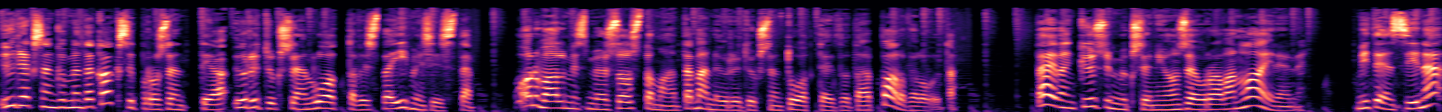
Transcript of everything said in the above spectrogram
92 prosenttia yritykseen luottavista ihmisistä on valmis myös ostamaan tämän yrityksen tuotteita tai palveluita. Päivän kysymykseni on seuraavanlainen. Miten sinä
